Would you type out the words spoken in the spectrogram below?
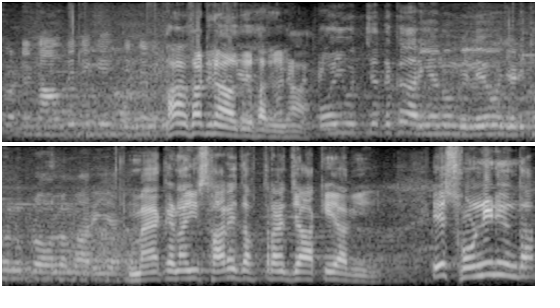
ਤੁਹਾਡੇ ਨਾਲ ਦੇ ਨੇਗੇ ਜਿੰਨੇ ਵੀ ਹਾਂ ਸਾਡੇ ਨਾਲ ਦੇ ਸਾਰੇ ਹਾਂ। ਕੋਈ ਉੱਚ ਅਧਿਕਾਰੀਆਂ ਨੂੰ ਮਿਲੇ ਹੋ ਜਿਹੜੀ ਤੁਹਾਨੂੰ ਪ੍ਰੋਬਲਮ ਆ ਰਹੀ ਹੈ? ਮੈਂ ਕਹਿੰਦਾ ਜੀ ਸਾਰੇ ਦਫ਼ਤਰਾਂ 'ਚ ਜਾ ਕੇ ਆ ਗਈ ਜੀ। ਇਹ ਸੁਣਨ ਹੀ ਨਹੀਂ ਹੁੰਦਾ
